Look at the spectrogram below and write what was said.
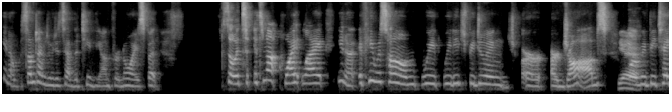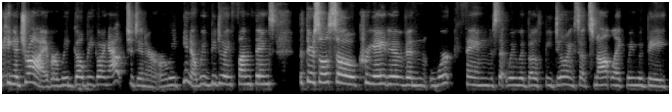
you know sometimes we just have the tv on for noise but so it's it's not quite like you know if he was home we'd, we'd each be doing our, our jobs. Yeah. or we'd be taking a drive or we'd go be going out to dinner or we you know we'd be doing fun things but there's also creative and work things that we would both be doing so it's not like we would be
